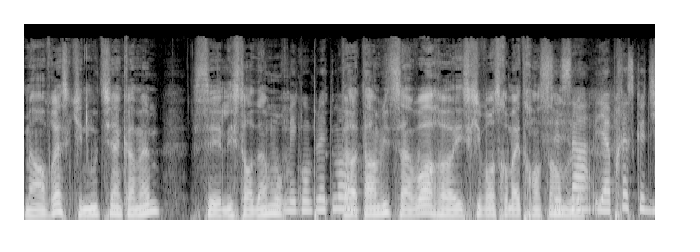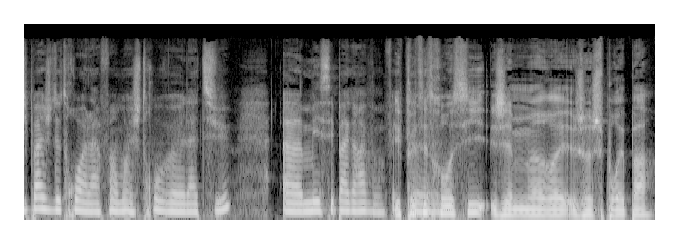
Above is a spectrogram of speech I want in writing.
Mais en vrai, ce qui nous tient quand même, c'est l'histoire d'amour. Mais complètement. T'as as envie de savoir euh, est-ce qu'ils vont se remettre C'est ensemble. ça. Il y a presque 10 pages de trop à la fin, moi, je trouve, euh, là-dessus. Euh, mais c'est pas grave, en fait. Et peut-être aussi, j'aimerais, je, je pourrais pas,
